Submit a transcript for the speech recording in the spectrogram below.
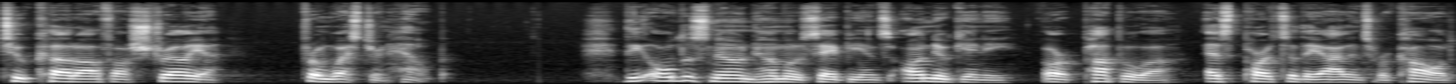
to cut off Australia from Western help. The oldest known Homo sapiens on New Guinea or Papua, as parts of the islands were called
